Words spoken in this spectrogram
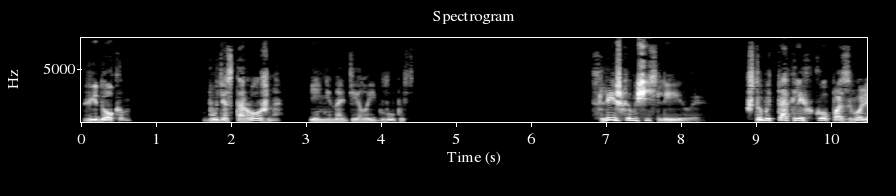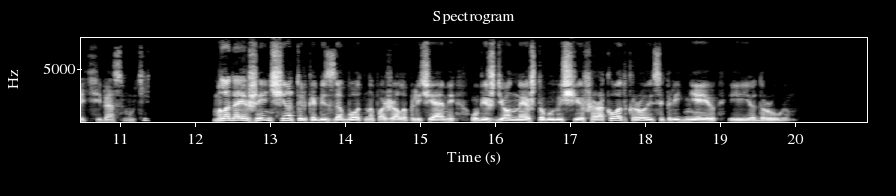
видоком. Будь осторожна и не наделай глупости. Слишком счастливая, чтобы так легко позволить себя смутить. Молодая женщина только беззаботно пожала плечами, убежденная, что будущее широко откроется перед нею и ее другом.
